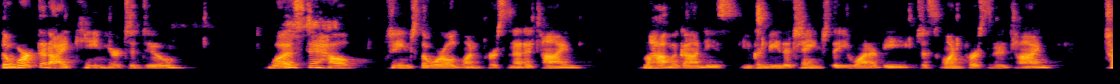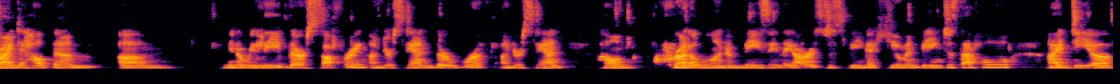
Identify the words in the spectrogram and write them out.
the work that I came here to do was to help change the world one person at a time. Mahatma Gandhi's, you can be the change that you want to be, just one person at a time, trying to help them, um, you know, relieve their suffering, understand their worth, understand how incredible and amazing they are as just being a human being. Just that whole idea of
